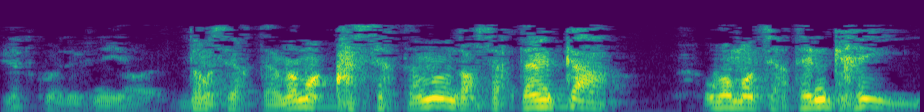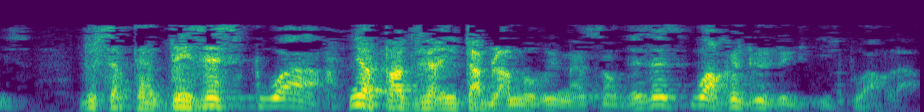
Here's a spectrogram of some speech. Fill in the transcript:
il y a de quoi devenir, dans certains moments, à certains moments, dans certains cas, au moment de certaines crises, de certains désespoirs. Il n'y a pas de véritable amour humain sans désespoir. Qu'est-ce que c'est que cette histoire-là?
